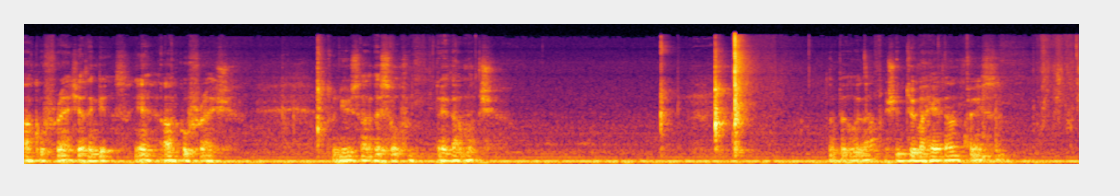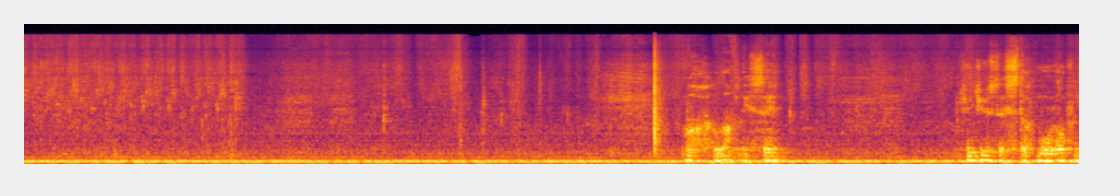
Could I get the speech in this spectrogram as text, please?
Arco Fresh, I think it is. Yeah, Arco Fresh. Don't use that this often, do that much. A bit like that, I should do my head and face. Oh, lovely scent. Should use this stuff more often.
